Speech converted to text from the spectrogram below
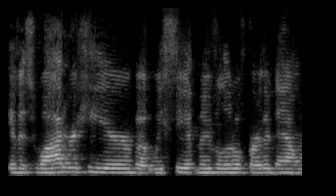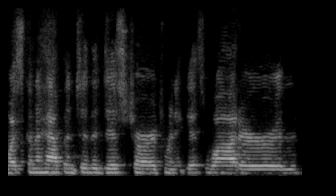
if it's wider here, but we see it move a little further down, what's going to happen to the discharge when it gets wider and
